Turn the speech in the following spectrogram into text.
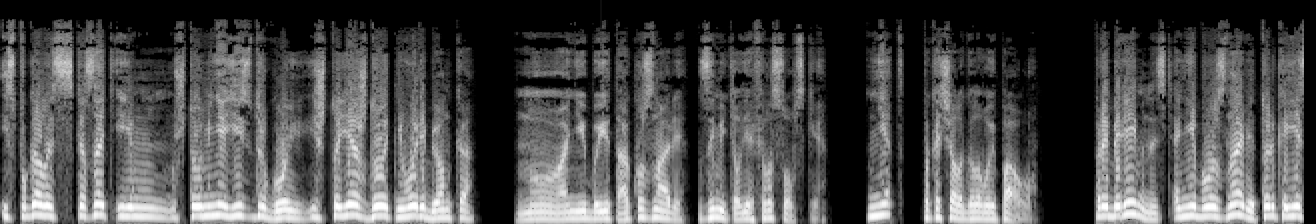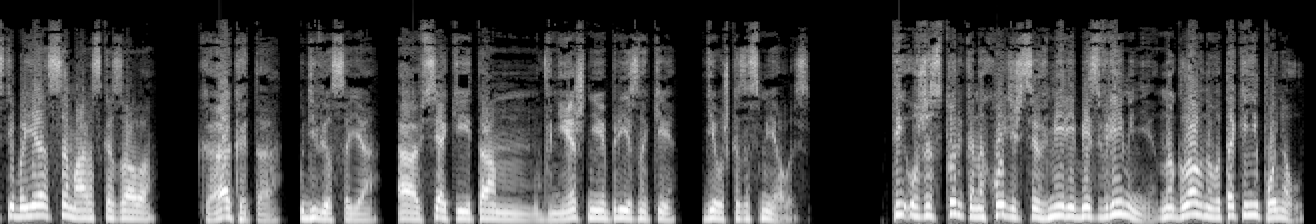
Испугалась сказать им, что у меня есть другой, и что я жду от него ребенка». «Ну, они бы и так узнали», — заметил я философски. «Нет», — покачала головой Пау. «Про беременность они бы узнали, только если бы я сама рассказала». «Как это?» — удивился я. «А всякие там внешние признаки?» Девушка засмеялась. «Ты уже столько находишься в мире без времени, но главного так и не понял.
